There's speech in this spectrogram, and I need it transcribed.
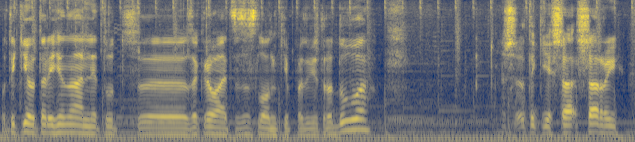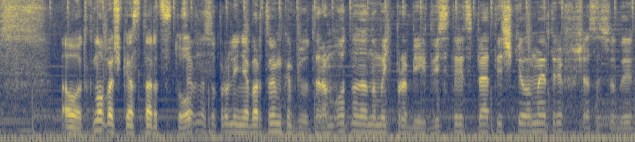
Отакі от оригінальні тут е, закриваються заслонки під вітродува. Такі ша- шари. А От, кнопочка старт-стоп. Це в нас управління бортовим комп'ютером. От на даний мить пробіг 235 тисяч кілометрів. Зараз сюди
